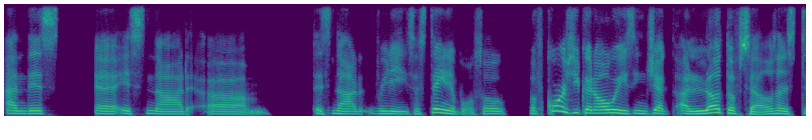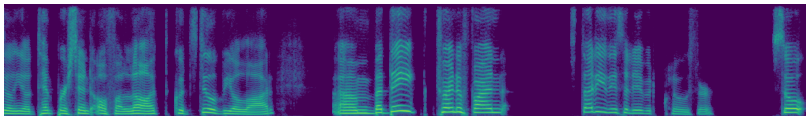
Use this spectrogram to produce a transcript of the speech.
and this uh, is not um, it's not really sustainable. So of course, you can always inject a lot of cells and still, you know, 10% of a lot could still be a lot. Um, but they trying to find, study this a little bit closer. So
